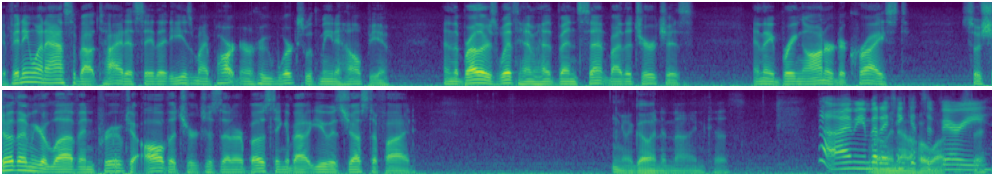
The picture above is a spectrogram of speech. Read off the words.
If anyone asks about Titus, say that he is my partner who works with me to help you. And the brothers with him have been sent by the churches, and they bring honor to Christ. So show them your love and prove to all the churches that are boasting about you is justified. I'm going to go into 9 because. Yeah, I mean, but Really I think a it's a very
